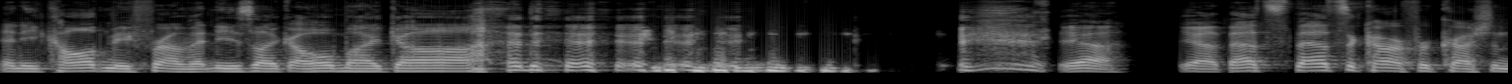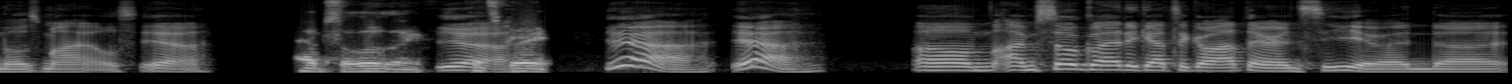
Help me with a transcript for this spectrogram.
and he called me from it and he's like, oh my God. yeah. Yeah. That's, that's the car for crushing those miles. Yeah. Absolutely. Yeah. That's great. Yeah, yeah. Um, I'm so glad he got to go out there and see you. And uh,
